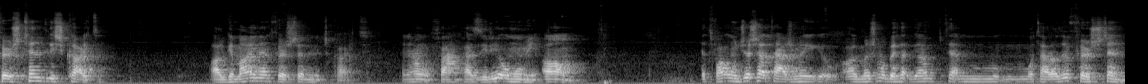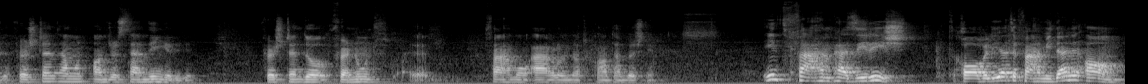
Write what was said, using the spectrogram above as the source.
Verständlichkeit. Allgemeinen Verständlichkeit یعنی همون فهم پذیری عمومی عام. اتفاقا اونجا شاید ترجمه آلمانیش ما بهتر مترادف فرشتند فرشتند همون understanding دیگه. فرشتند و فرنون فهم و عقل و اینا تو کانت هم داشتیم. این فهم پذیریش قابلیت فهمیدن عام.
